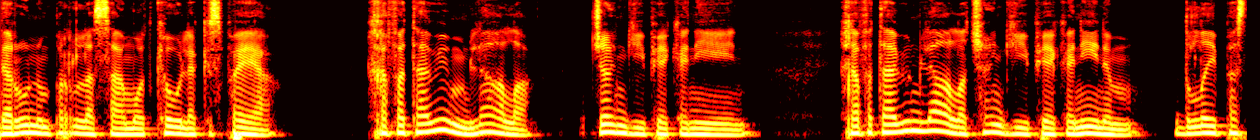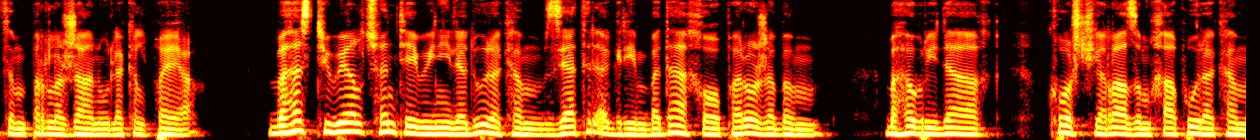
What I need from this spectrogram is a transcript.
دەروونم پڕ لە سامۆتکە و لە کسپەیە خەفەتاویم لاڵە جەنگی پێکەنین خەفەتاویم لاڵە چەنگی پێکەنینم دڵەی پەستم پڕ لە ژان و لە کڵپەیە بە هەستی وێڵ چەن تێبینی لە دوورەکەم زیاتر ئەگریم بە داخەوە پەرۆژە بم بە هەوری داغ کۆشکی ڕازم خاپوورەکەم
